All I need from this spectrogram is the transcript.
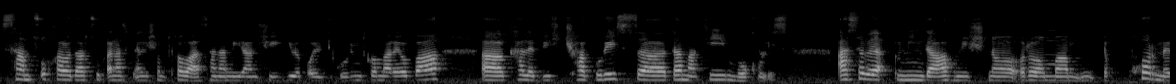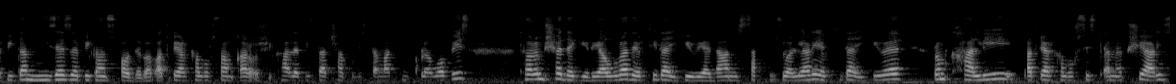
სამწუხაროდ არც უკანასკნელი შემთხვევაა სანამ ირანში იგივე პოლიტიკური მდგომარეობა ქალების ჩაგვრის და მათი მოკვლის. ასევე მინდა აღვნიშნო, რომ ფორმები და მიზეზები განსხვავდება პატრიარქალურ სამყაროში ქალების დაჩაგვრის და მათი მკვლელობის. თორემ შედეგი რეალურად ერთი და იგივეა და ამის საფუძველი არის ერთი და იგივე, რომ ხალი პატრიარქალურ სისტემებში არის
